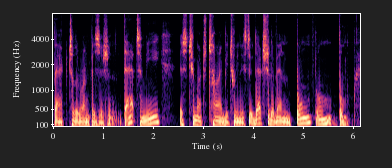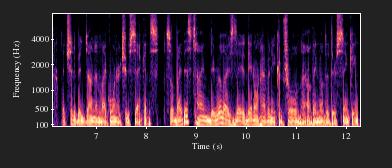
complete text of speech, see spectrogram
back to the run position. That to me is too much time between these two. That should have been boom, boom, boom. That should have been done in like one or two seconds. So by this time, they realize they, they don't have any control now. They know that they're sinking,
